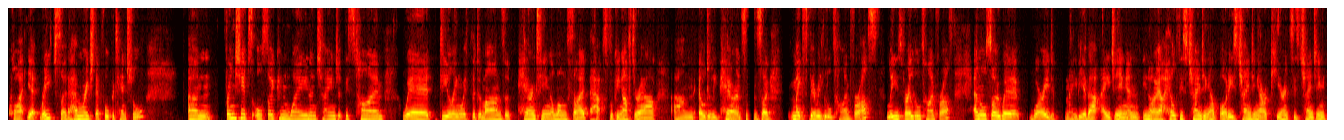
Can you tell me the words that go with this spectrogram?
quite yet reached, so they haven't reached their full potential. Um, friendships also can wane and change at this time. We're dealing with the demands of parenting alongside perhaps looking after our um, elderly parents, and so makes very little time for us, leaves very little time for us. And also, we're worried maybe about aging, and you know, our health is changing, our body's changing, our appearance is changing.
